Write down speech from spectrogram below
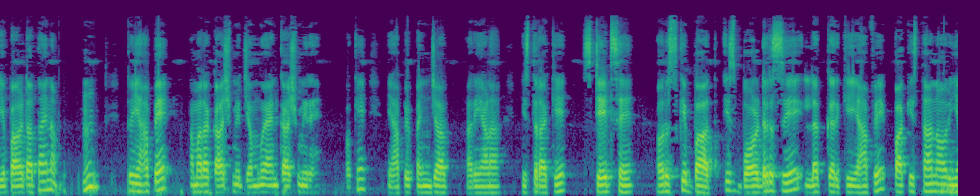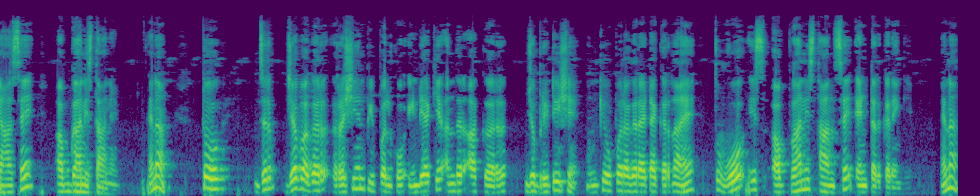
ये पार्ट आता है ना? हम्म? तो यहाँ पे हमारा कश्मीर, जम्मू एंड कश्मीर है, ओके? यहाँ पे पंजाब, हरियाणा इस तरह के स्टेट्स हैं, और उसके बाद इस बॉर्डर से लग करके यहाँ पे पाकिस्तान और यहाँ से अफ़गानिस्तान है है ना? तो जब जब अगर रशियन पीपल को इंडिया के अंदर आकर जो ब्रिटिश हैं, उनके ऊपर अगर अटैक करना है तो वो इस अफ़गानिस्तान से एंटर करेंगे, है ना?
